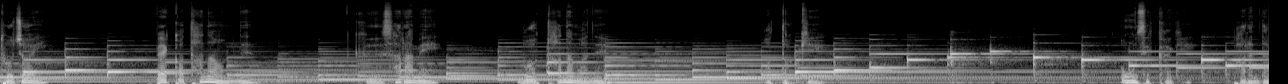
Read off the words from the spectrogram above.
도저히 뺄 것 하나 없는 그 사람의 무엇 하나만을 옹색하게 말인가.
